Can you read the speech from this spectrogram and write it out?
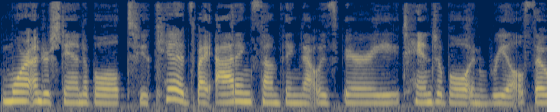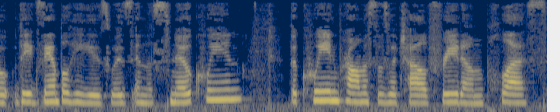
more understandable to kids by adding something that was very tangible and real. So the example he used was in The Snow Queen. The queen promises a child freedom plus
